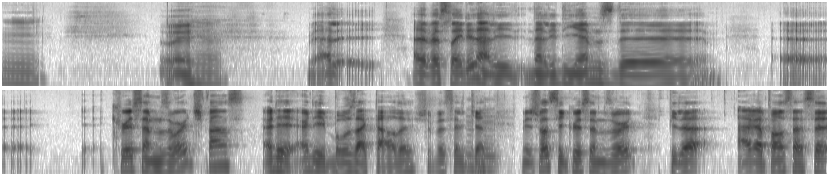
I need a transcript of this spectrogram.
Yeah. Ouais. Yeah. Mais elle, elle avait slidé dans les, dans les DMs de euh, Chris Hemsworth, je pense. Un des, un des beaux acteurs, là. Je sais pas si c'est lequel. Mhm. Mais je pense que c'est Chris Hemsworth. Puis là, en réponse à ça,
